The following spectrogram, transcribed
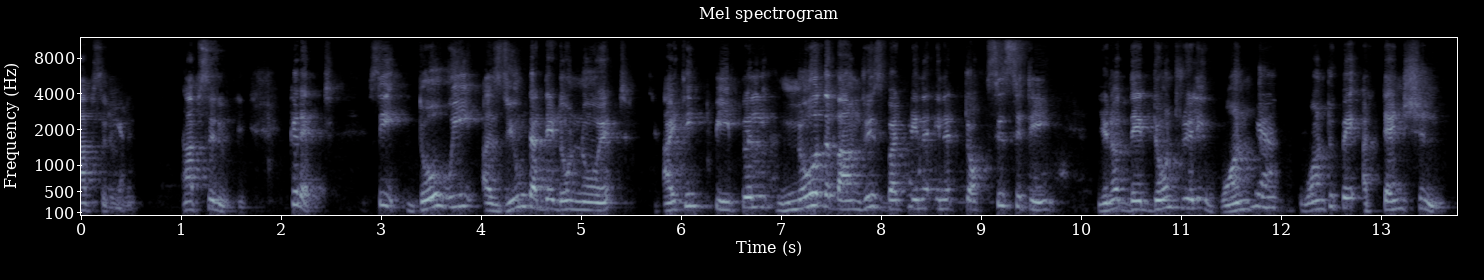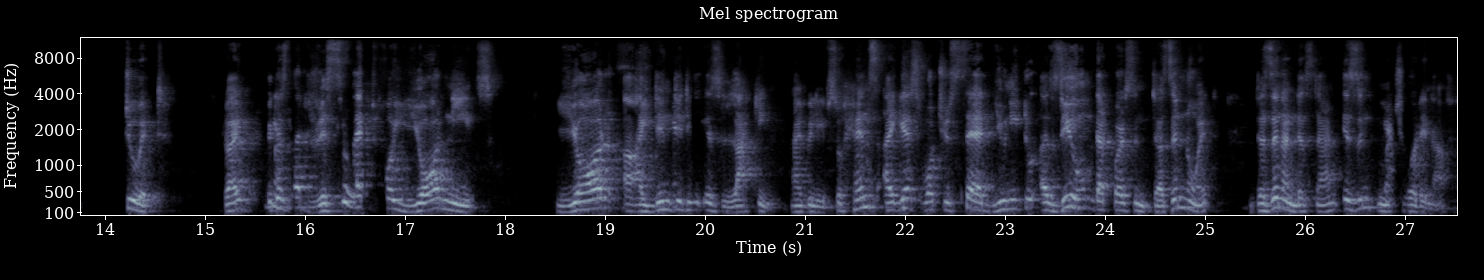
Absolutely. Absolutely. Correct. See, though we assume that they don't know it, I think people know the boundaries, but in a, in a toxicity, you know, they don't really want Yeah. to want to pay attention to it, right? Because that respect for your needs, your identity is lacking, I believe. So hence, I guess what you said, you need to assume that person doesn't know it, doesn't understand, isn't matured enough.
